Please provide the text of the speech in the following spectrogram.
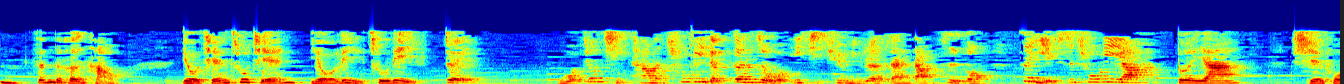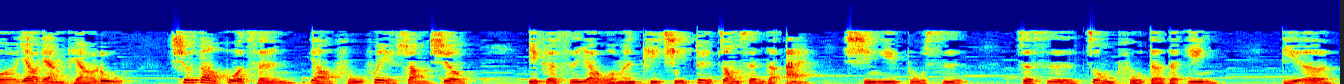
嗯，真的很好，有钱出钱，有力出力。对。我就请他们出力的跟着我一起去弥勒山当志工，这也是出力啊。对呀，学佛要两条路，修道过程要福慧双修，一个是要我们提起对众生的爱，行于布施，这是种福德的因；第二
